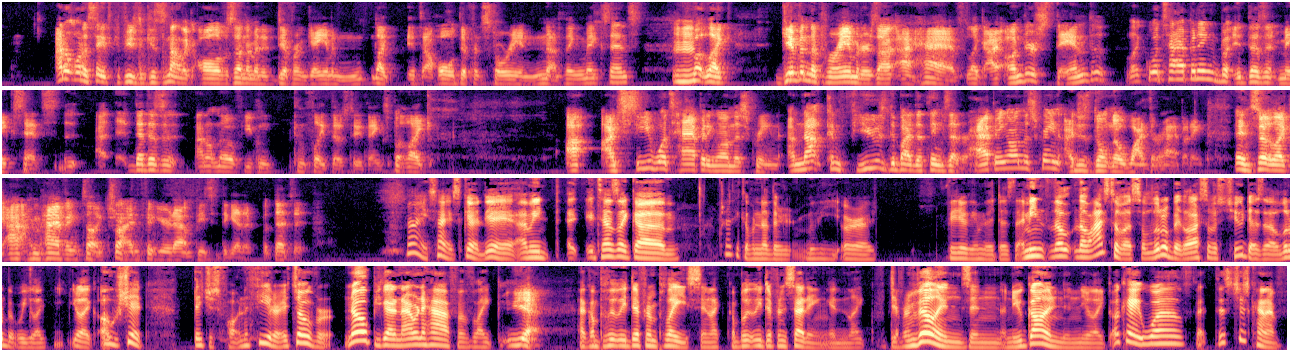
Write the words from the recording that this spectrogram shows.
I don't want to say it's confusing because it's not like all of a sudden I'm in a different game and like it's a whole different story and nothing makes sense. Mhm. But like given the parameters I, I have, like I understand like what's happening, but it doesn't make sense. I, that doesn't. I don't know if you can conflate those two things, but like. I, I see what's happening on the screen. I'm not confused by the things that are happening on the screen. I just don't know why they're happening. And so like I, I'm having to like try and figure it out and piece it together. But that's it. Nice, nice, good. Yeah, yeah. I mean, it, sounds like um, I'm trying to think of another movie or a video game that does that. I mean, the The Last of Us a little bit. The Last of Us Two does that a little bit, where you like you're like, oh shit, they just fought in a theater. It's over. Nope, you got an hour and a half of like Yeah. a completely different place and like a completely different setting and like different villains and a new gun, and you're like, okay, well, that, this just kind of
